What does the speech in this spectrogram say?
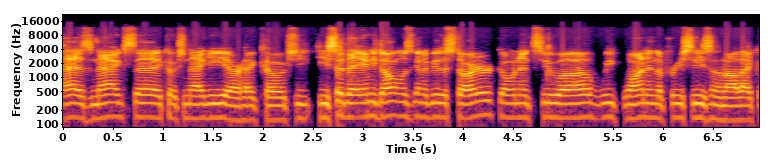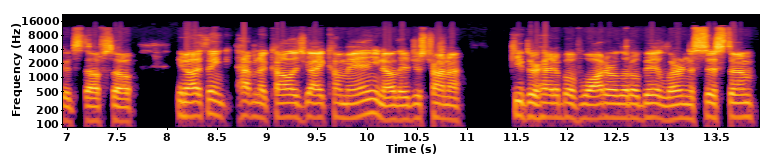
as Nag said, Coach Nagy, our head coach, he, he said that Andy Dalton was going to be the starter going into uh, Week One in the preseason and all that good stuff. So, you know, I think having a college guy come in, you know, they're just trying to keep their head above water a little bit, learn the system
